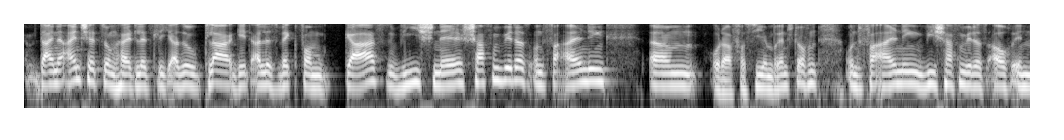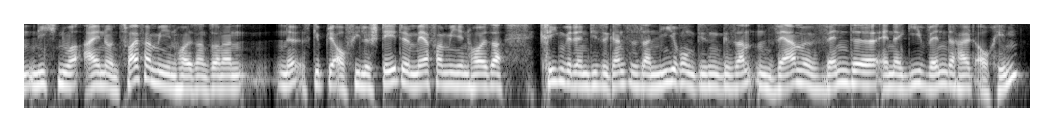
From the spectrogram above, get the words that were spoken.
deine Einschätzung halt letztlich, also klar, geht alles weg vom Gas. Wie schnell schaffen wir das? Und vor allen Dingen, ähm, oder fossilen Brennstoffen, und vor allen Dingen, wie schaffen wir das auch in nicht nur Ein- und Zweifamilienhäusern, sondern ne, es gibt ja auch viele Städte, Mehrfamilienhäuser. Kriegen wir denn diese ganze Sanierung, diesen gesamten Wärmewende, Energiewende halt auch hin?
